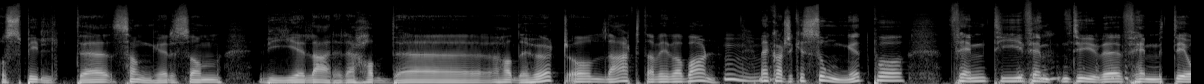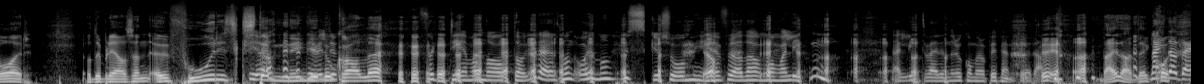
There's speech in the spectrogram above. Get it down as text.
og spilte sanger som vi lærere hadde, hadde, hørt og lært da vi var barn. Mm. Men kanskje ikke sunget på 5, 10, 15, 20, 50 år. Og det ble altså en euforisk stemning ja, i lokalet. For det man da oppdager, er at man, oi, man husker så mye ja. fra da man var liten. Det er litt verre når du kommer opp i 50-åra. Ja, nei da, det, kom, nei, da, det,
